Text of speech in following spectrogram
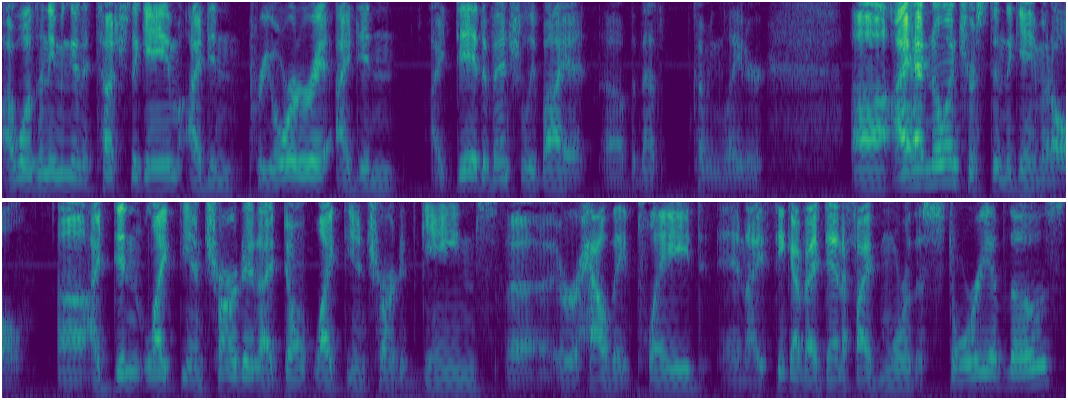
I wasn't even going to touch the game. I didn't pre-order it. I didn't. I did eventually buy it, uh, but that's coming later. Uh, I had no interest in the game at all. Uh, I didn't like the Uncharted. I don't like the Uncharted games uh, or how they played, and I think I've identified more the story of those.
